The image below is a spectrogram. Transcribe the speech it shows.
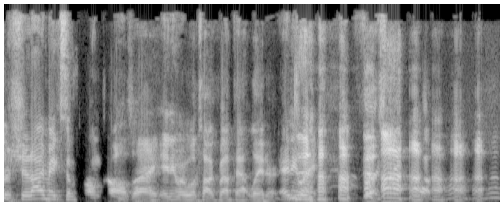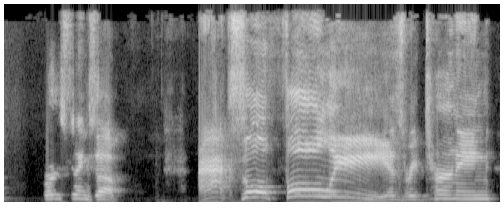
Or should I make some phone calls? All right. Anyway, we'll talk about that later. Anyway, first things up. First things up. Axel Foley is returning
